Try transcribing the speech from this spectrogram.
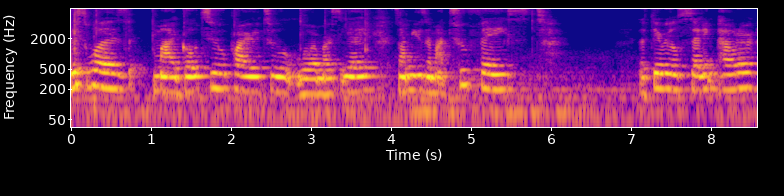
This was my go-to prior to Laura Mercier. So I'm using my Too Faced Ethereal Setting Powder.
